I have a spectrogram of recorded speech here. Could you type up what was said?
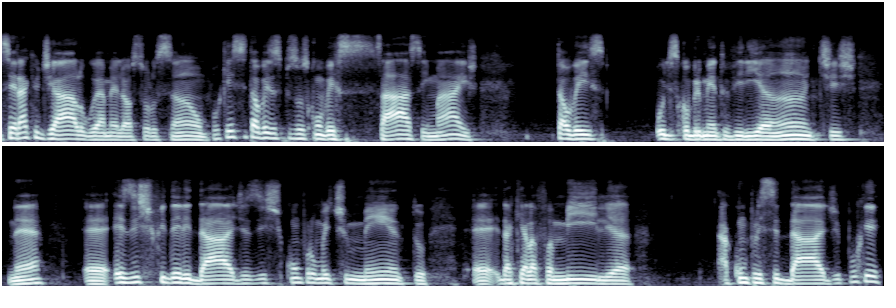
será que o diálogo é a melhor solução? Porque se talvez as pessoas conversassem mais, talvez o descobrimento viria antes, né? É, existe fidelidade, existe comprometimento é, daquela família, a cumplicidade, porque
